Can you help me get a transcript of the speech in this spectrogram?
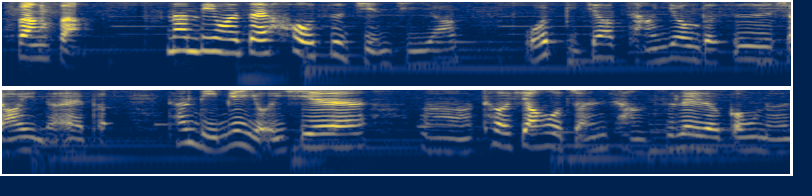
方法。那另外在后置剪辑啊，我比较常用的是小影的 App，它里面有一些呃特效或转场之类的功能，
